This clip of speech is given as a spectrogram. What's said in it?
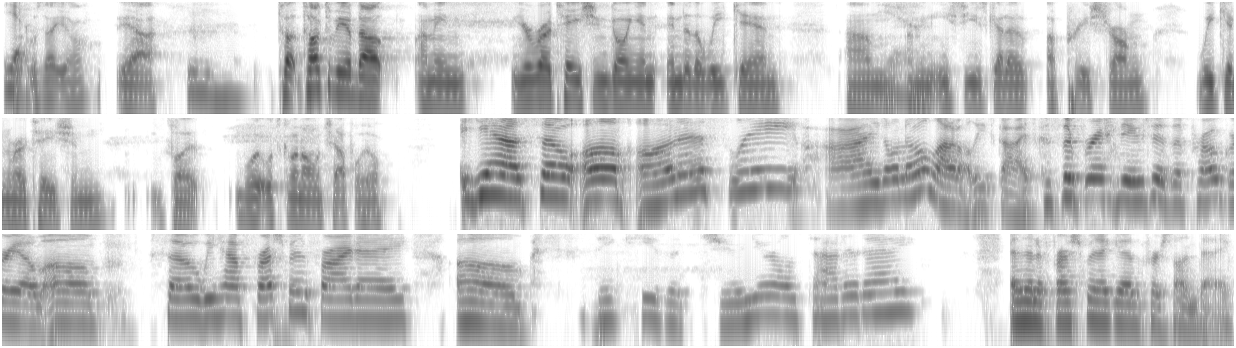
yeah. was that y'all? Yeah. Mhm. T- talk to me about. I mean, your rotation going in into the weekend. Um, Yeah. I mean, ECU's got a, a pretty strong weekend rotation, but what, what's going on with Chapel Hill? Yeah, so um honestly, I don't know a lot about these guys because they're brand new to the program. Um, so we have freshman Friday. Um, I think he's a junior on Saturday, and then a freshman again for Sunday.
